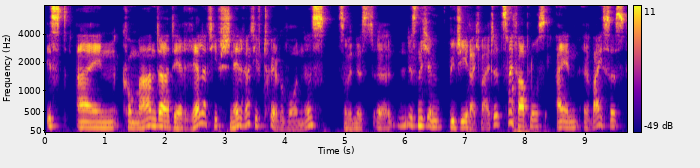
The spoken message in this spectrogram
ist ein Commander, der relativ schnell, relativ teuer geworden ist. Zumindest äh, ist nicht im Budgetreichweite. Zwei farblos, ein äh, weißes,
